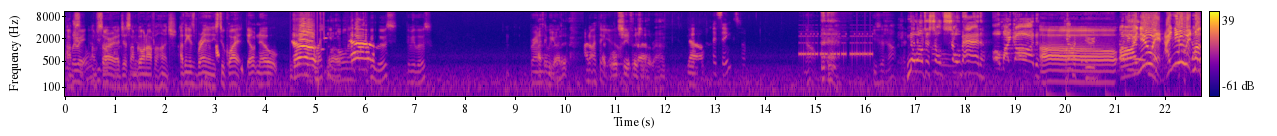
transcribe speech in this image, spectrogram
I'm, wait, wait. I'm sorry. I just I'm Yeah. going off a hunch. I think it's Brandon. He's too quiet. Don't know. Might be No. Nolan. Did we lose? Did? Brandon, I think did we got lose? it. I don't. I think. Yeah. we'll see if there's Uh, another round. No. I think so. No. You said no. Noel just sold so bad. Oh my god. Oh, oh! I knew it! I knew it, Just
